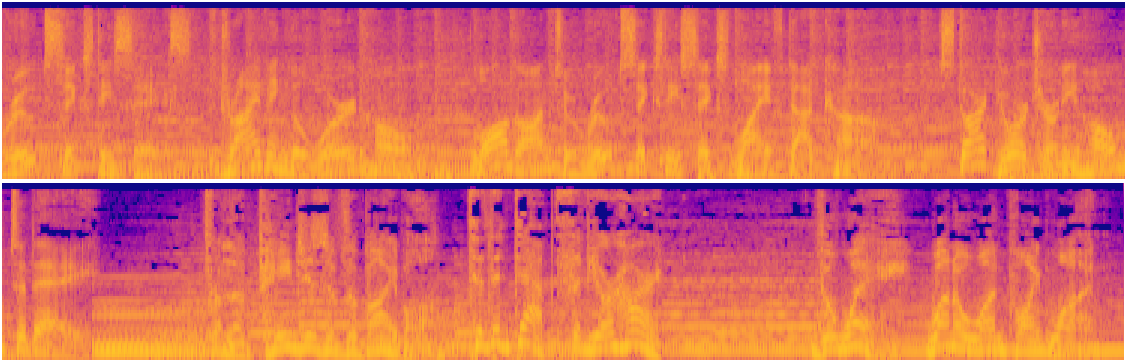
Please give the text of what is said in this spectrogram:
Route 66, driving the word home. Log on to Route66Life.com. Start your journey home today. From the pages of the Bible to the depths of your heart. The Way 101.1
